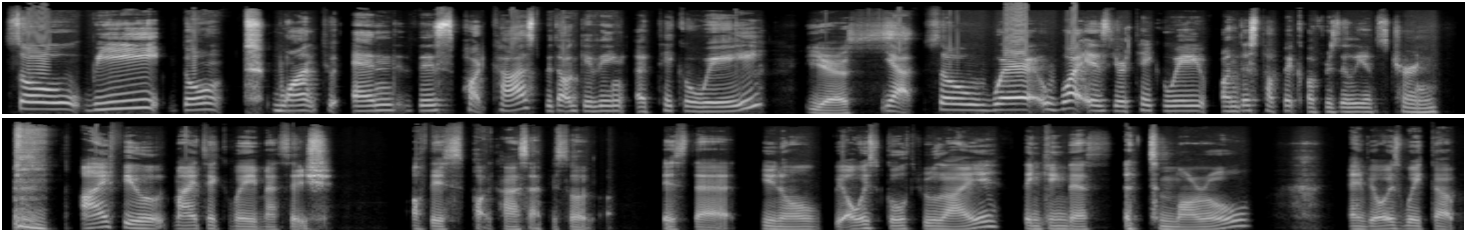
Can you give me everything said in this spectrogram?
so we don't want to end this podcast without giving a takeaway Yes. yeah so where what is your takeaway on this topic of resilience Chern I feel my takeaway message of this podcast episode is that, you know, we always go through life thinking there's a tomorrow and we always wake up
